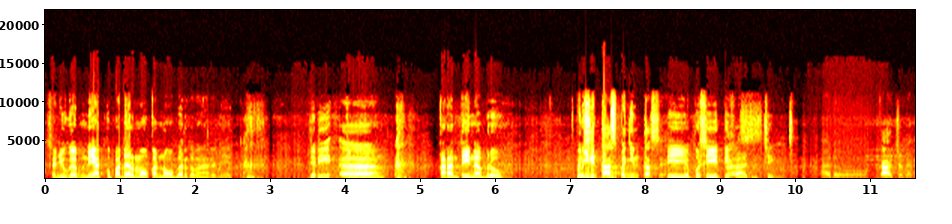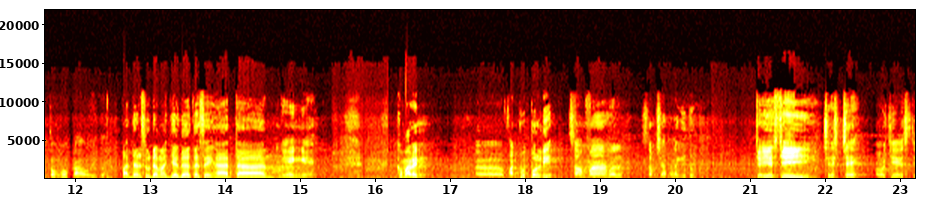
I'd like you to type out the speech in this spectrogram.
saya juga niatku padahal mau kan nobar kemarin itu. Jadi eh, Cuman karantina, Bro. penyintas, penyintas ya. Iya, positif anjing. Aduh, kacau men tonggo kau itu. Padahal sudah mak jaga kesehatan. Ngenge. Kemarin eh, fun football di sama Football, sama siapa lagi tuh? CSC. CSC. Oh CSC.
